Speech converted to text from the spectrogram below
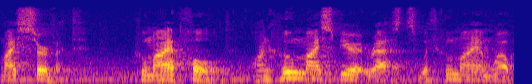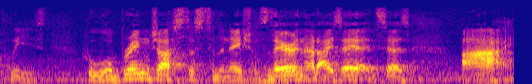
my servant, whom I uphold, on whom my spirit rests, with whom I am well pleased, who will bring justice to the nations. There in that Isaiah it says, I,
